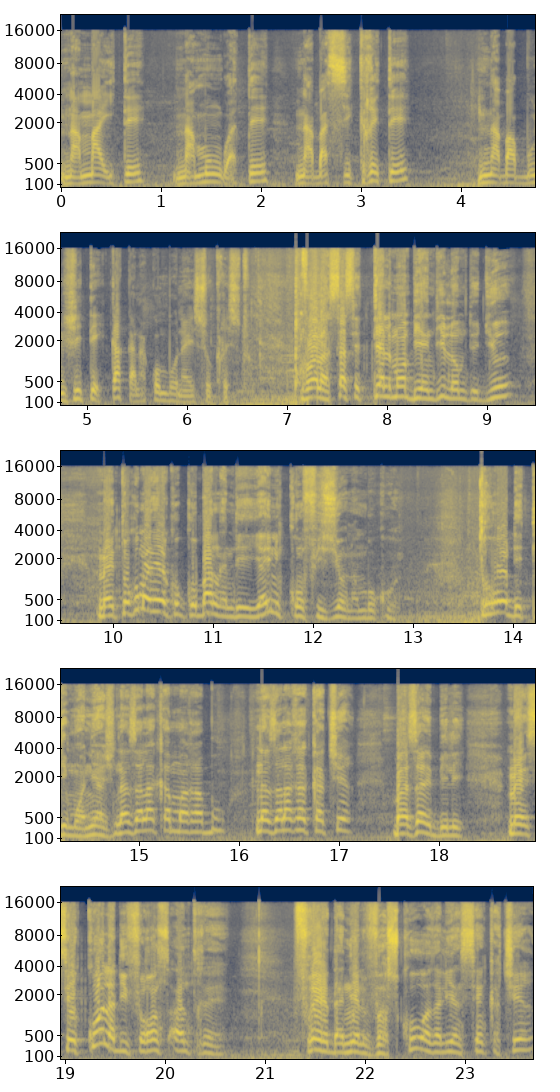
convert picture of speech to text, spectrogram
na mai te na mungwa te na basikre te na babougie te kaka na nkombo na yesu kristo voilà ça c'est tellement bien dit l'homme de dieu mais tokoma nde kobanga nde ya une confusion na mboka oyo trop de témoignages nazalaka marabout nazalaka catcher baza ebele mais c'est quoi la différence entre frère daniel vasco azali ancien catcher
